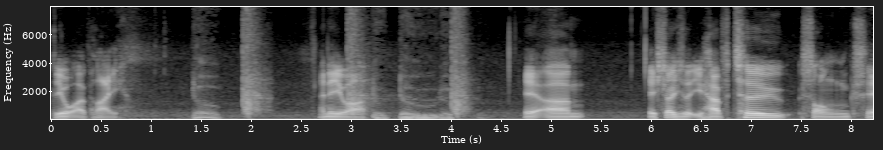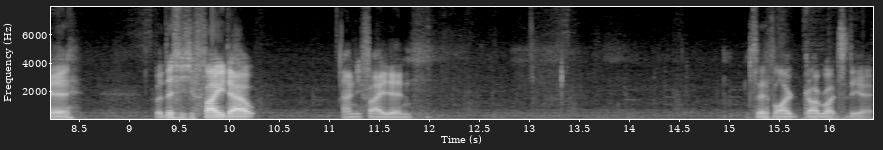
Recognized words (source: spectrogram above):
the autoplay. And here you are. It um it shows you that you have two songs here, but this is your fade out and your fade in. So if I go right to the end,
